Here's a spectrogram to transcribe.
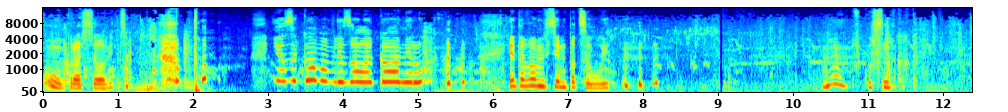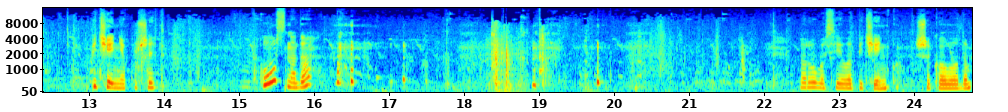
Ой, красавица. Языком облизала камеру. Это вам всем поцелуй. М, вкусно как. Печенье кушает. Вкусно, да? Корова съела печеньку с шоколадом.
